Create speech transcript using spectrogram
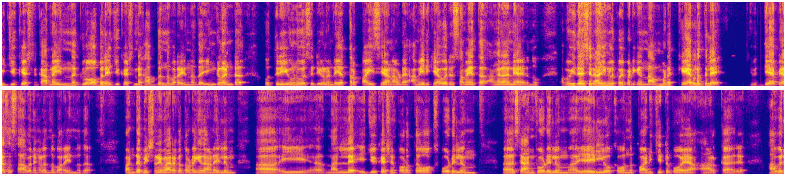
എഡ്യൂക്കേഷൻ കാരണം ഇന്ന് ഗ്ലോബൽ എഡ്യൂക്കേഷന്റെ ഹബ്ബ് എന്ന് പറയുന്നത് ഇംഗ്ലണ്ട് ഒത്തിരി യൂണിവേഴ്സിറ്റികളുണ്ട് എത്ര പൈസയാണ് അവിടെ. അമേരിക്ക ഒരു സമയത്ത് അങ്ങനെ തന്നെയായിരുന്നു. അപ്പൊ വിദേശ രാജ്യങ്ങളിൽ പോയി പഠിക്കുന്നത് നമ്മുടെ കേരളത്തിലെ വിദ്യാഭ്യാസ സ്ഥാപനങ്ങൾ എന്ന് പറയുന്നത്. പണ്ട് മിഷണറിമാരൊക്കെ തുടങ്ങിയതാണേലും ഈ നല്ല എഡ്യൂക്കേഷൻ പുറത്ത് ഓക്സ്ഫോർഡിലും സ്റ്റാൻഫോർഡിലും എയിലും ഒക്കെ വന്ന് പഠിച്ചിട്ട് പോയ ആൾക്കാർ അവർ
